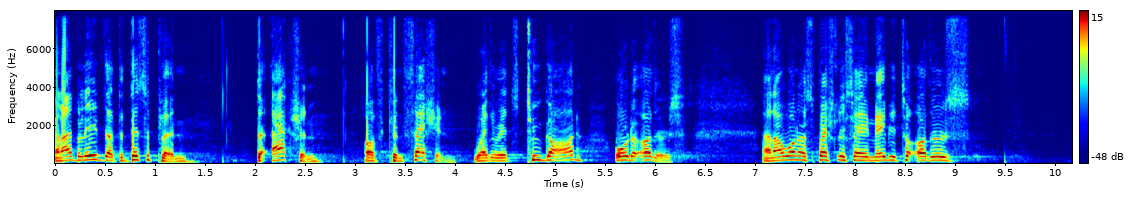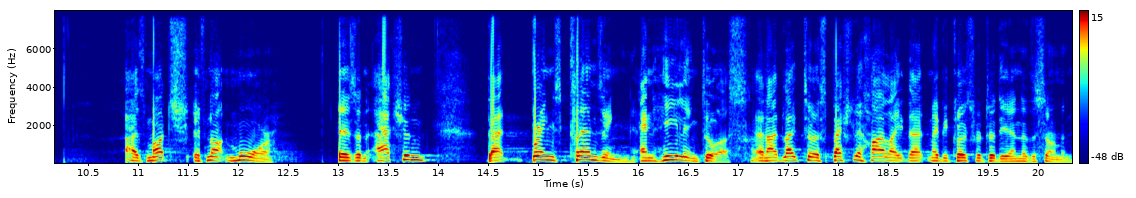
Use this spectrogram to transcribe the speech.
And I believe that the discipline, the action of confession, whether it's to God or to others, and I want to especially say maybe to others as much, if not more, is an action that brings cleansing and healing to us. And I'd like to especially highlight that maybe closer to the end of the sermon.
